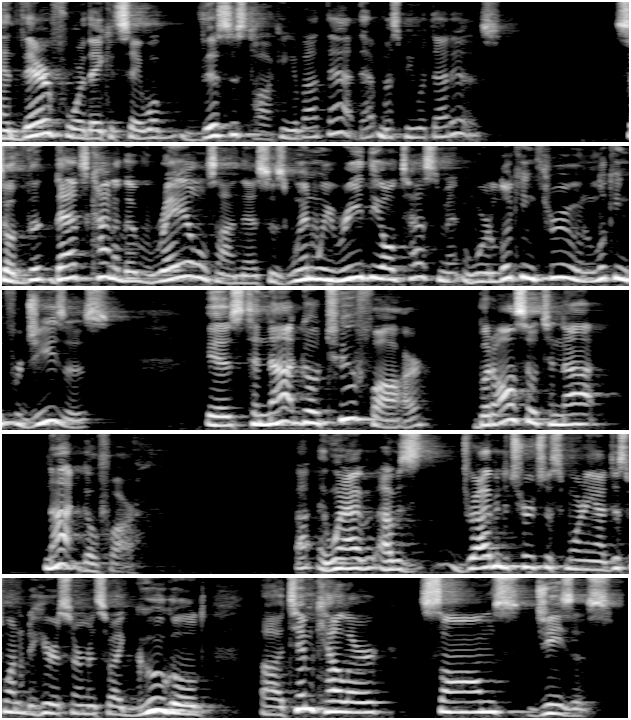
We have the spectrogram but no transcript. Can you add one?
And therefore, they could say, well, this is talking about that. That must be what that is. So that's kind of the rails on this is when we read the Old Testament and we're looking through and looking for Jesus, is to not go too far, but also to not not go far. Uh, when I, I, was driving to church this morning, I just wanted to hear a sermon, so I Googled uh, Tim Keller, Psalms, Jesus.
